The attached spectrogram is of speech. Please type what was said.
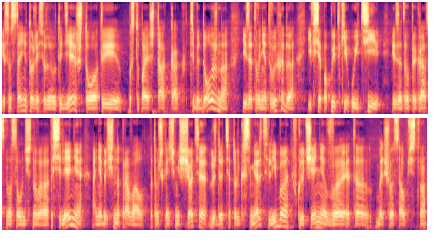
И в состоянии тоже есть вот эта вот идея, что ты поступаешь так, как тебе должно, из этого нет выхода, и все попытки уйти из этого прекрасного солнечного поселения, они обречены на провал, потому что в конечном счете ждет тебя только смерть, либо включение в это большое сообщество.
